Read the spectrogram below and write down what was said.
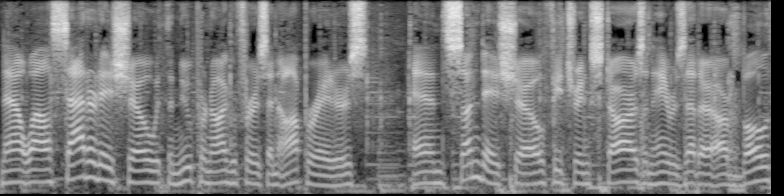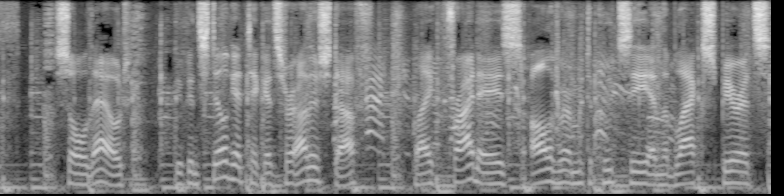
Now, while Saturday's show with the new pornographers and operators and Sunday's show featuring Stars and Hey Rosetta are both sold out, you can still get tickets for other stuff like Friday's Oliver Mtukudzi and the Black Spirits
